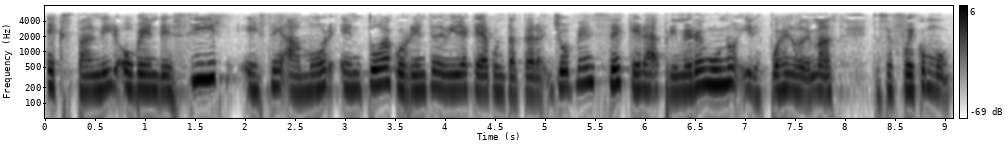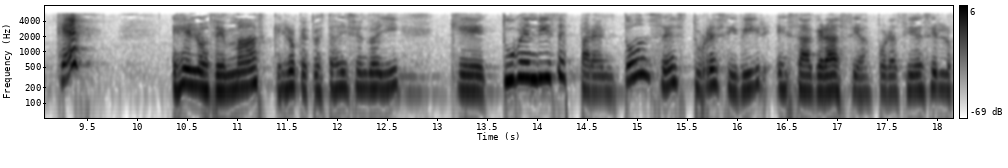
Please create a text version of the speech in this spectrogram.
Expandir o bendecir ese amor en toda corriente de vida que ella contactara. Yo pensé que era primero en uno y después en los demás. Entonces fue como, ¿qué? Es en los demás, que es lo que tú estás diciendo allí, que tú bendices para entonces tú recibir esa gracia, por así decirlo,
